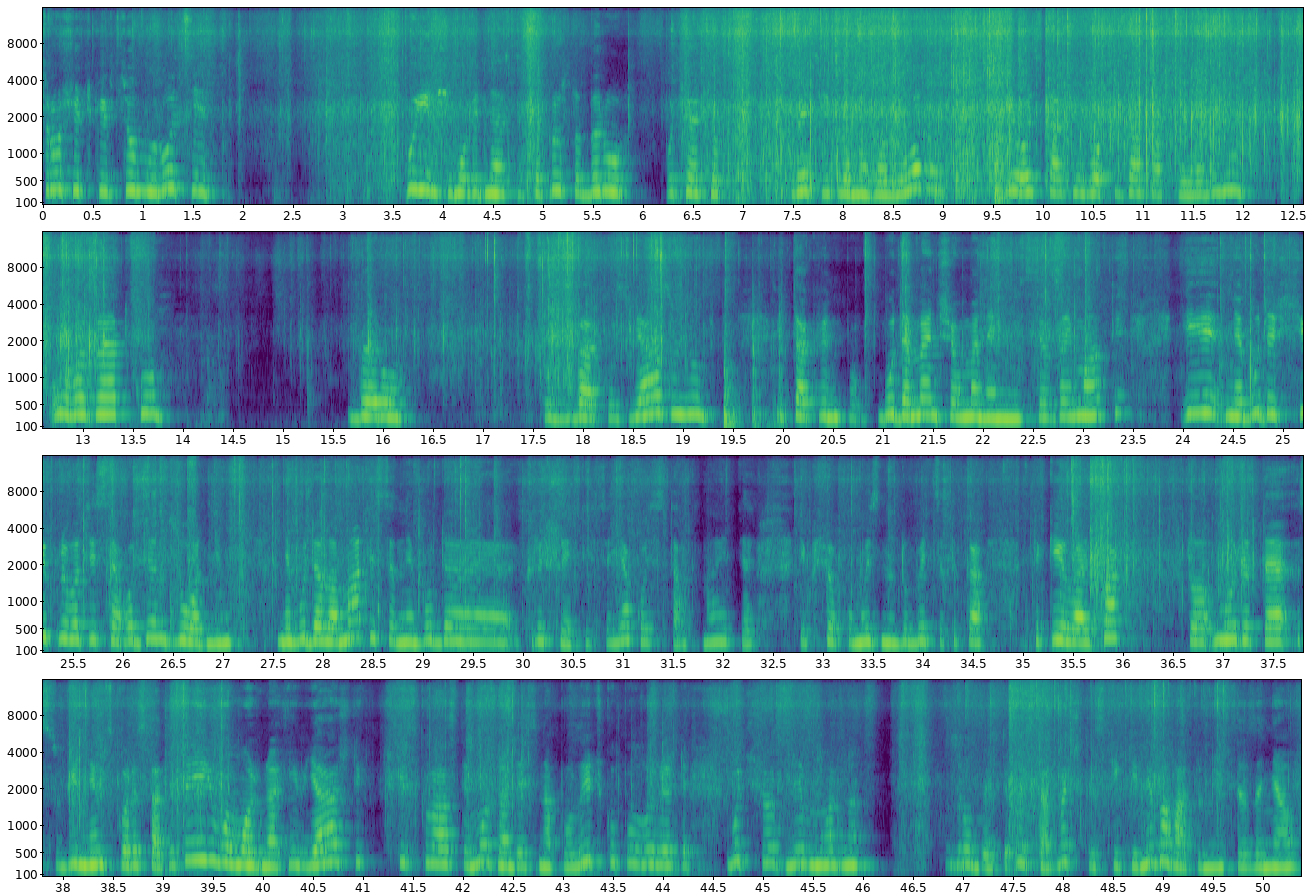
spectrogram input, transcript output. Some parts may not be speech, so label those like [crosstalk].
трошечки в цьому році по-іншому віднестися. Просто беру початок висвітленого льону і ось так його запаковую у газетку. Беру тут зверху зв'язую. І так він буде менше у мене місця займати. І не буде щіплюватися один з одним. Не буде ламатися, не буде кришитися. Якось так, знаєте. Якщо комусь знадобиться така, такий лайфхак, то можете собі ним скористатися. І його можна і в ящики скласти, можна десь на поличку положити, будь-що з ним можна зробити. Ось так, бачите, скільки небагато місця зайняв.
